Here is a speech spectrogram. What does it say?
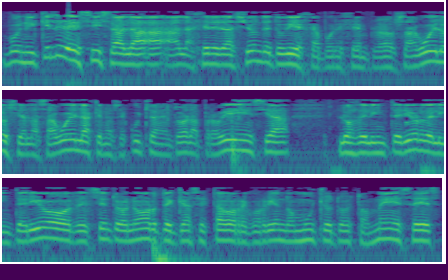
Bueno, ¿y qué le decís a la, a la generación de tu vieja, por ejemplo, a los abuelos y a las abuelas que nos escuchan en toda la provincia, los del interior del interior, del centro norte que has estado recorriendo mucho todos estos meses?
